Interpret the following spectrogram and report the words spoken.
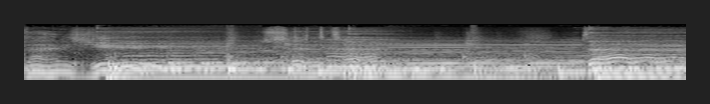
där ljuset är. Där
